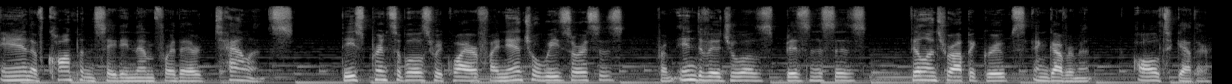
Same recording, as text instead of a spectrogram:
and of compensating them for their talents. These principles require financial resources from individuals, businesses, philanthropic groups, and government all together.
